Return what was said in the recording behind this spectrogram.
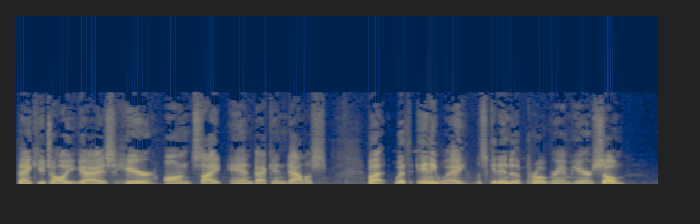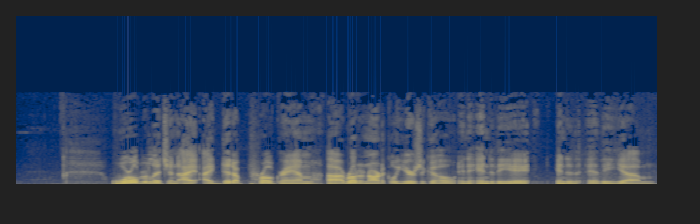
thank you to all you guys here on site and back in Dallas. But with anyway, let's get into the program here. So, world religion. I, I did a program. Uh, I wrote an article years ago in into the into the, the um,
